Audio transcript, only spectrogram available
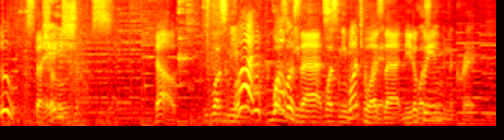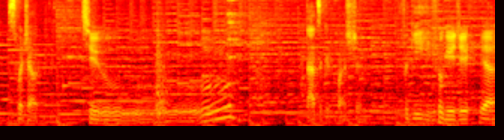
Ooh, special. Space. No. It wasn't even. What? What wasn't was even- that? Wasn't even. What was that? Needle wasn't Queen? even a crit. Switch out. To That's a good question. Fugihi. Fugiji, yeah.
